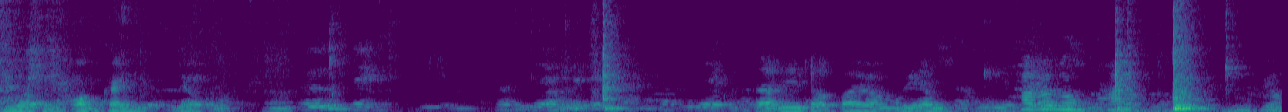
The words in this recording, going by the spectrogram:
ที่ว่าเป็นอ้อมไก่เดี๋ยวไปสถานีต่อไปวังเวียงเขาแล้วลงเขาเกี่ยว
